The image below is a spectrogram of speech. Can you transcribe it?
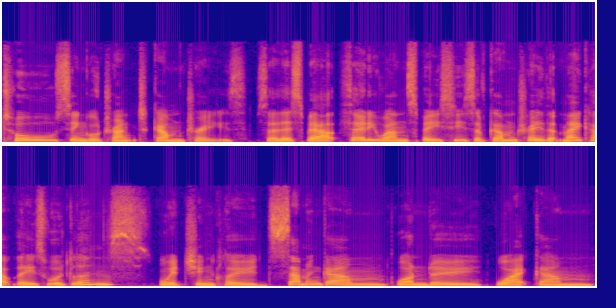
tall, single trunked gum trees. So there's about 31 species of gum tree that make up these woodlands, which include salmon gum, wandoo, white gum,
